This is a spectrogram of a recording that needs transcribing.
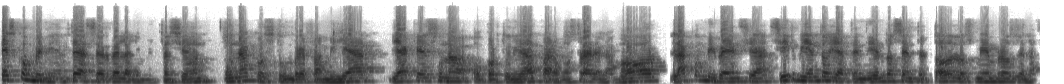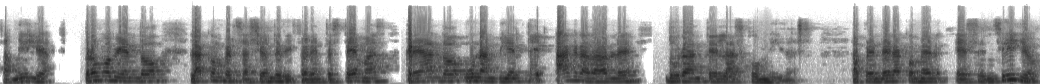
Es conveniente hacer de la alimentación una costumbre familiar, ya que es una oportunidad para mostrar el amor, la convivencia, sirviendo y atendiéndose entre todos los miembros de la familia, promoviendo la conversación de diferentes temas, creando un ambiente agradable durante las comidas. Aprender a comer es sencillo,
